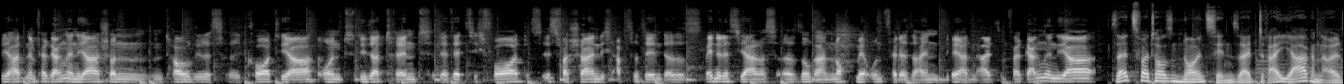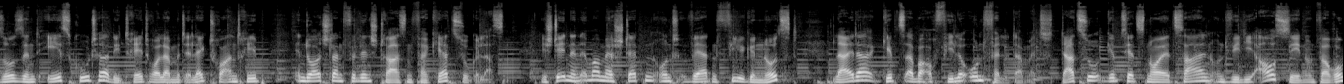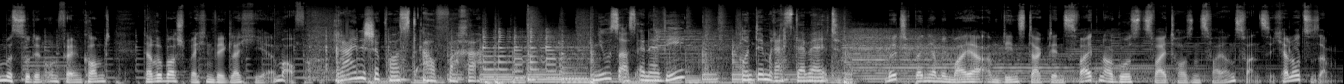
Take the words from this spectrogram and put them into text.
Wir hatten im vergangenen Jahr schon ein trauriges Rekordjahr und dieser Trend, der setzt sich fort. Es ist wahrscheinlich abzusehen, dass es Ende des Jahres äh, sogar noch mehr Unfälle sein werden als im vergangenen Jahr. Seit 2019, seit drei Jahren also, sind E-Scooter, die Tretroller mit Elektroantrieb, in Deutschland für den Straßenverkehr zugelassen. Die stehen in immer mehr Städten und werden viel genutzt. Leider gibt es aber auch viele Unfälle damit. Dazu gibt es jetzt neue Zahlen und wie die aussehen und warum es zu den Unfällen kommt, darüber sprechen wir gleich hier im Aufwacher. Rheinische Post Aufwacher. News aus NRW und dem Rest der Welt. Mit Benjamin Meyer am Dienstag, den 2. August 2022. Hallo zusammen.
